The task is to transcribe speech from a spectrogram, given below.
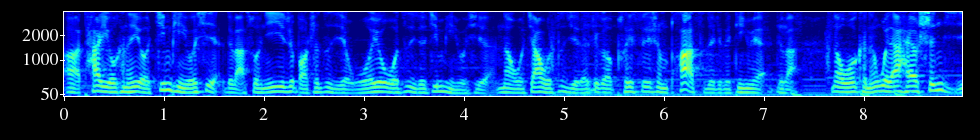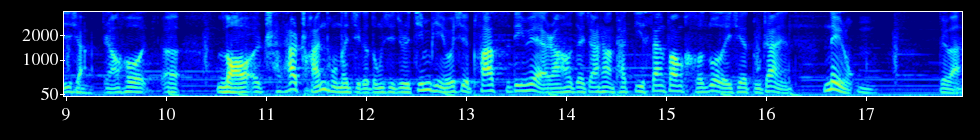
啊，它有可能有精品游戏，对吧？索尼一直保持自己，我有我自己的精品游戏，那我加我自己的这个 PlayStation Plus 的这个订阅，对吧？那我可能未来还要升级一下，然后呃，老它传统的几个东西就是精品游戏 Plus 订阅，然后再加上它第三方合作的一些独占内容，对吧？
